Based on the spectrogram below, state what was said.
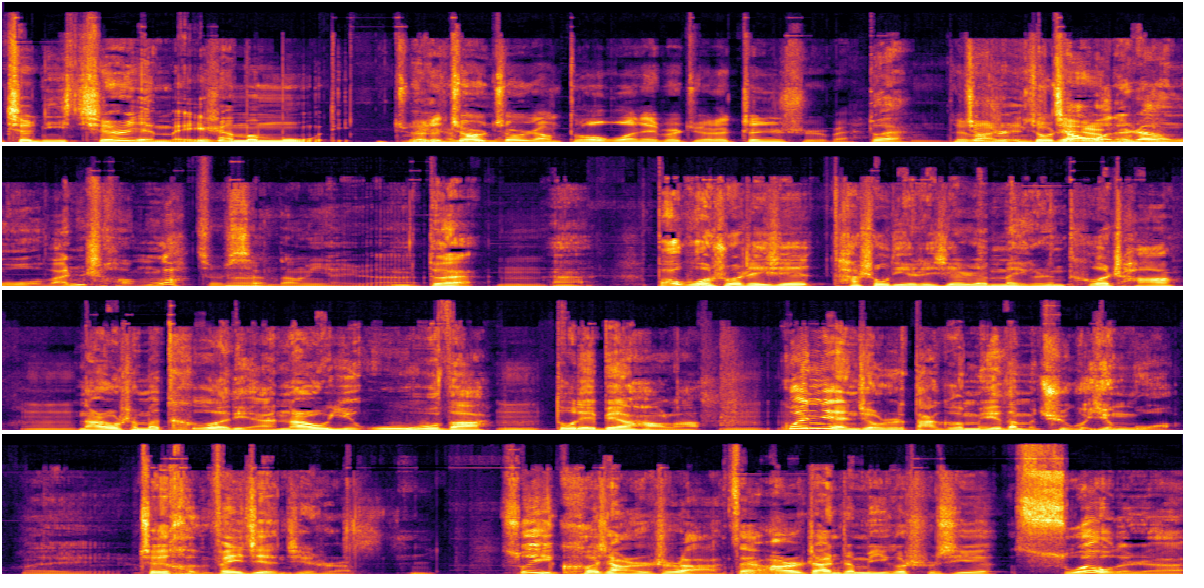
其实你其实也没什么目的，觉得就是就是让德国那边觉得真实呗，对，对吧？就是也你交我的就这点目的。任务，我完成了。就是想当演员。对，嗯。啊，包括说这些他手底下这些人，每个人特长，嗯。哪有什么特点，哪有一痦子，嗯。都得编好了。嗯，关键就是大哥没怎么去过英国，哎，这很费劲，其实，嗯，所以可想而知啊，在嗯。二战这么一个时期，所有的人，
